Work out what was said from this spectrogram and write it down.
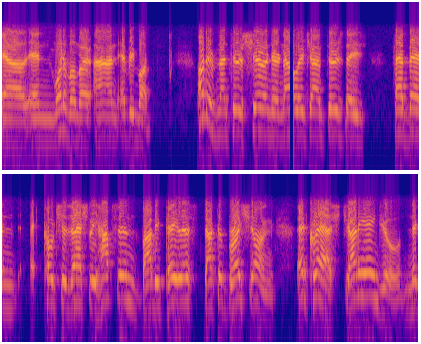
uh, and one of them are on every month. Other mentors sharing their knowledge on Thursdays have been coaches Ashley Hobson, Bobby Bayliss, Dr. Bryce Young, Ed Krass, Johnny Angel, Nick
